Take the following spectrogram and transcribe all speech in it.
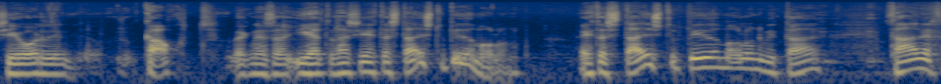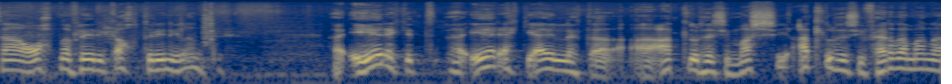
sé orðin gátt vegna þess að ég held að það sé eitt af staðistu byggðamálunum. Eitt af staðistu byggðamálunum í dag, það er það að opna fleiri gáttur inn í landi. Það er, ekkit, það er ekki eðlilegt að allur þessi massi, allur þessi ferðamanna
